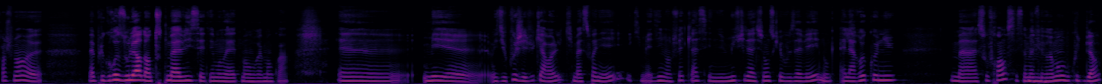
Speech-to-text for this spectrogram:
Franchement, euh, ma plus grosse douleur dans toute ma vie, c'était mon allaitement, vraiment quoi. Euh, mais, euh, mais du coup, j'ai vu Carole qui m'a soignée et qui m'a dit, mais en fait, là, c'est une mutilation ce que vous avez. Donc, elle a reconnu ma souffrance et ça m'a fait vraiment beaucoup de bien.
